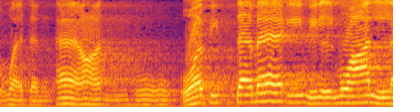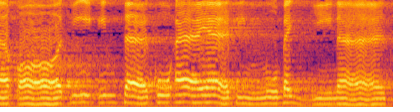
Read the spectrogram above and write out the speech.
وتنأى عنه. وفي التمائم المعلقات إن تاك آيات مبينات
